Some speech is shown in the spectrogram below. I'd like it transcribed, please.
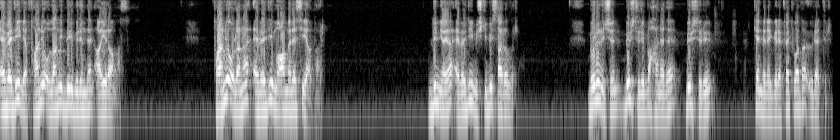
ebediyle fani olanı birbirinden ayıramaz. Fani olana ebedi muamelesi yapar. Dünyaya ebediymiş gibi sarılır. Bunun için bir sürü bahanede, bir sürü kendine göre fetva da üretir.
